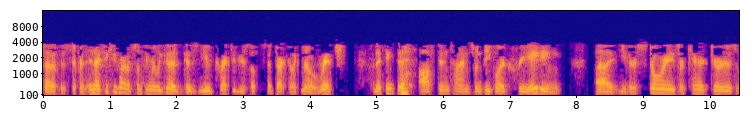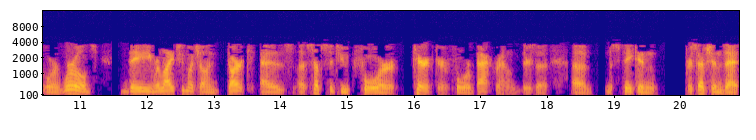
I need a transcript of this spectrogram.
setup is different. And I think you brought up something really good because you corrected yourself, and said dark, you're like, no, rich. And I think that oftentimes when people are creating uh, either stories or characters or worlds, they rely too much on dark as a substitute for character, for background. There's a, a mistaken perception that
